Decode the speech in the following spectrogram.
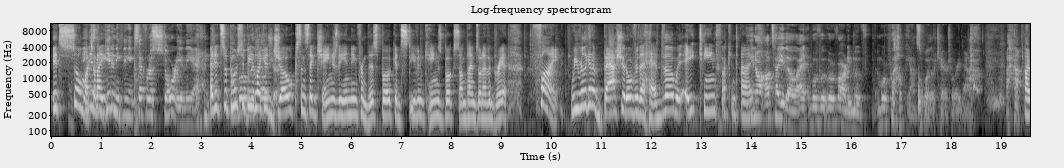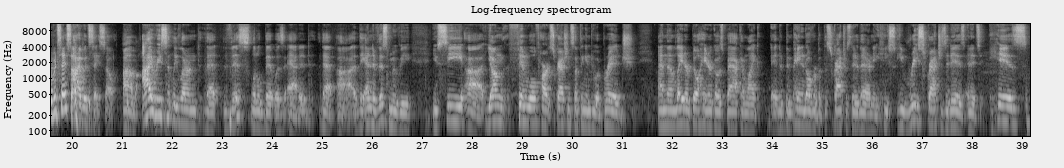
it's so much. He doesn't and I get anything except for a story in the end. and it's supposed to be like a joke since they changed the ending from this book and Stephen King's books sometimes don't have a great. Fine, we really gotta bash it over the head though with eighteen fucking times. You know, I'll tell you though, I, we've, we've already moved. We're well beyond spoiler territory now. I would say so. I would say so. Um, I recently learned that this little bit was added. That uh, at the end of this movie, you see uh, young Finn Wolfhard scratching something into a bridge, and then later Bill Hader goes back and like it had been painted over, but the scratch was there there, and he he, he re scratches it is, and it's his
